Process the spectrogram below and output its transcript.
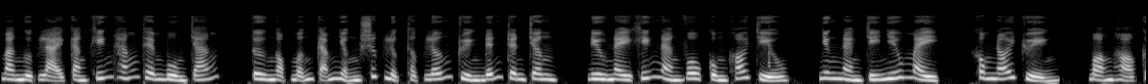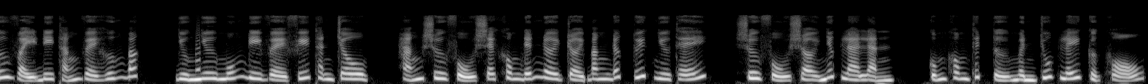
mà ngược lại càng khiến hắn thêm buồn chán, từ Ngọc Mẫn cảm nhận sức lực thật lớn truyền đến trên chân, điều này khiến nàng vô cùng khó chịu, nhưng nàng chỉ nhíu mày, không nói chuyện, bọn họ cứ vậy đi thẳng về hướng Bắc, dường như muốn đi về phía Thanh Châu, hẳn sư phụ sẽ không đến nơi trời băng đất tuyết như thế, sư phụ sợ nhất là lạnh, cũng không thích tự mình chuốt lấy cực khổ,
